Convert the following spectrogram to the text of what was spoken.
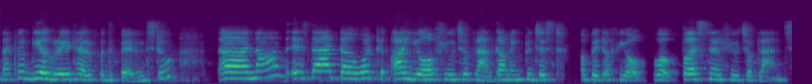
that would be a great help for the parents too. Uh, now, is that uh, what are your future plans? Coming to just a bit of your personal future plans.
